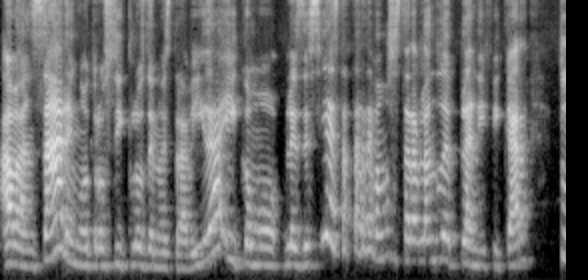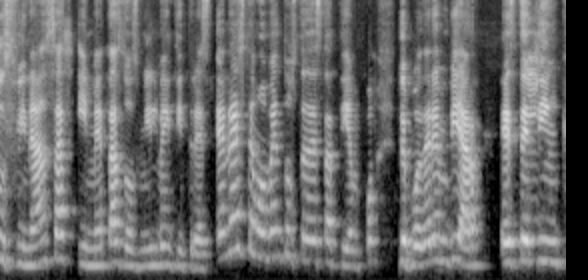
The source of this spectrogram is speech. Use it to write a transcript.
avanzar en otros ciclos de nuestra vida. Y como les decía, esta tarde vamos a estar hablando de planificar tus finanzas y metas 2023. En este momento usted está a tiempo de poder enviar este link,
